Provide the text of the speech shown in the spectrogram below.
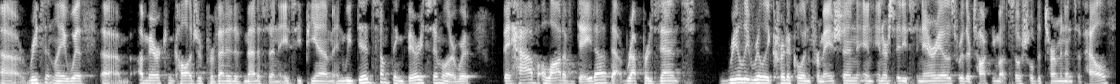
uh, recently with um, American College of Preventative Medicine, ACPM, and we did something very similar where they have a lot of data that represents really, really critical information in inner city scenarios where they're talking about social determinants of health.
